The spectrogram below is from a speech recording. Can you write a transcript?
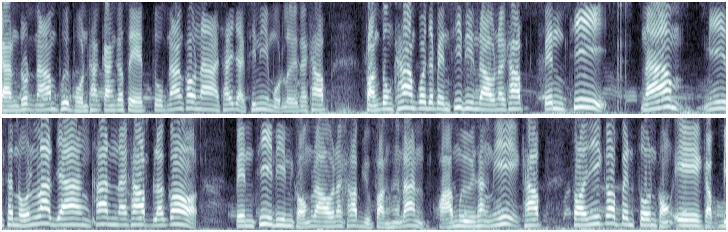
การรดน้ำพืชผลทางการเกษตรสูบน้ำเข้านาใช้จากที่นี่หมดเลยนะครับ ฝั่งตรงข้ามก็จะเป็นที่ดินเรานะครับ เป็นที่น้ำมีถนนลาดยางขั้นนะครับ แล้วก็เป็นที่ดินของเรานะครับ อยู่ฝั่งทางด้านขวามือทางนี้ครับ ซอยนี้ก็เป็นโซนของ A กับ B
